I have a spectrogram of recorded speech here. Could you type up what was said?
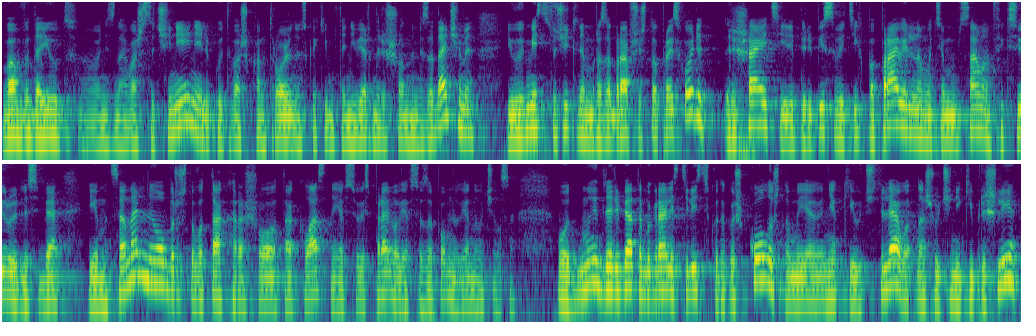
вам выдают, э, не знаю, ваше сочинение или какую-то вашу контрольную с какими-то неверно решенными задачами, и вы вместе с учителем, разобравшись, что происходит, решаете или переписываете их по-правильному, тем самым фиксируя для себя и эмоциональный образ, что вот так хорошо, так классно, я все исправил, я все запомнил, я научился. Вот, мы для ребят обыграли стилистику такой школы, что мы некие учителя, вот наши ученики пришли,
